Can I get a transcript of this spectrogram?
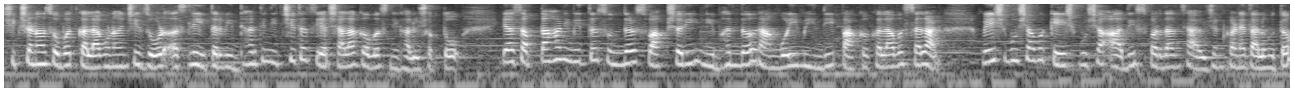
शिक्षणासोबत कलागुणांची जोड असली तर विद्यार्थी निश्चितच यशाला कवच निघालू शकतो. या सप्ताहानिमित्त सुंदर स्वाक्षरी निबंध रांगोळी मेहंदी पाककला व सलाड वेशभूषा व केशभूषा आदी स्पर्धांचे आयोजन करण्यात आलं होतं.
